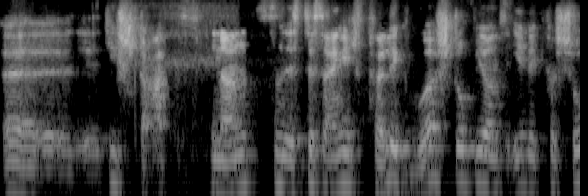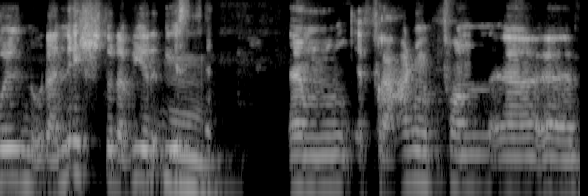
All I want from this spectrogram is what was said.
äh, die Staatsfinanzen, ist das eigentlich völlig wurscht, ob wir uns ewig verschulden oder nicht? Oder wie, wie ist mhm. Ähm, Fragen von äh, äh,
